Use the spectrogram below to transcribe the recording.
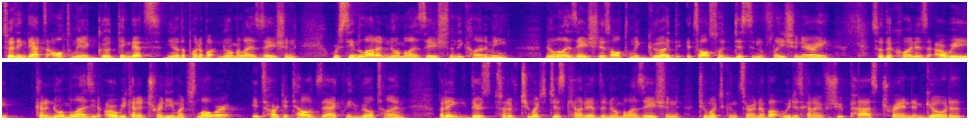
So I think that's ultimately a good thing. That's you know the point about normalization. We're seeing a lot of normalization in the economy. Normalization is ultimately good. It's also disinflationary. So the coin is, are we kind of normalizing? Or are we kind of trending much lower? It's hard to tell exactly in real time, but I think there's sort of too much discounting of the normalization, too much concern about we just kind of shoot past trend and go to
